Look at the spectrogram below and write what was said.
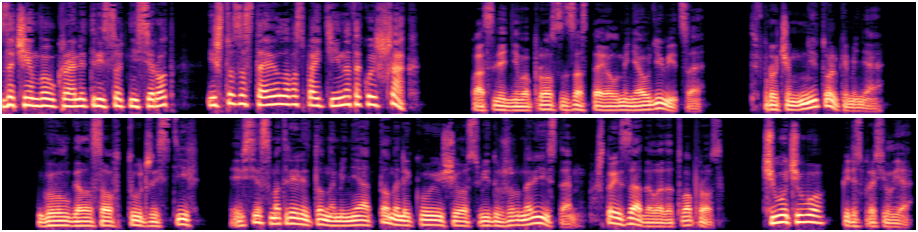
Зачем вы украли три сотни сирот, и что заставило вас пойти на такой шаг?» Последний вопрос заставил меня удивиться. Впрочем, не только меня. Гул голосов тут же стих, и все смотрели то на меня, то на ликующего с виду журналиста, что и задал этот вопрос. «Чего-чего?» — переспросил я.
